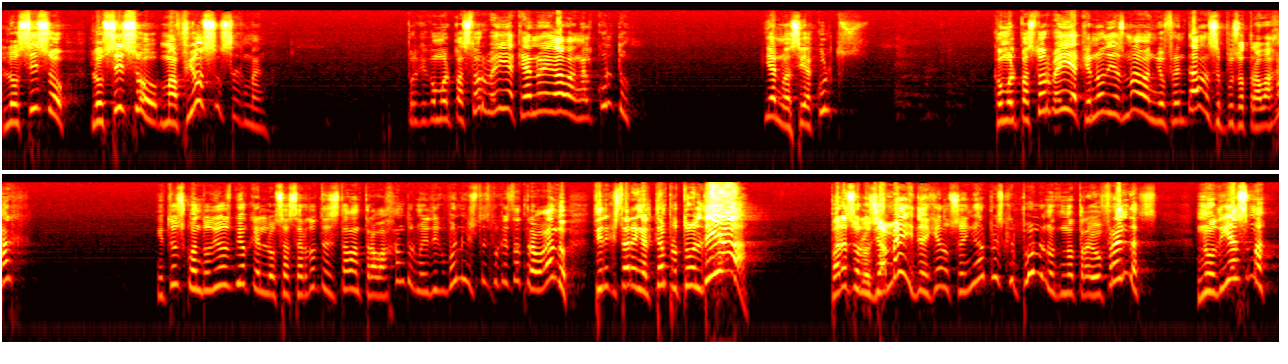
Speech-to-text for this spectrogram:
Los hizo, los hizo mafiosos, hermano. Porque como el pastor veía que ya no llegaban al culto, ya no hacía cultos. Como el pastor veía que no diezmaban y ofrendaban, se puso a trabajar. Entonces cuando Dios vio que los sacerdotes estaban trabajando, me dijo, bueno, ¿y ustedes por qué están trabajando? Tienen que estar en el templo todo el día. Para eso los llamé y le dijeron, Señor, pero es que el pueblo no, trae ofrendas, no diezma.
